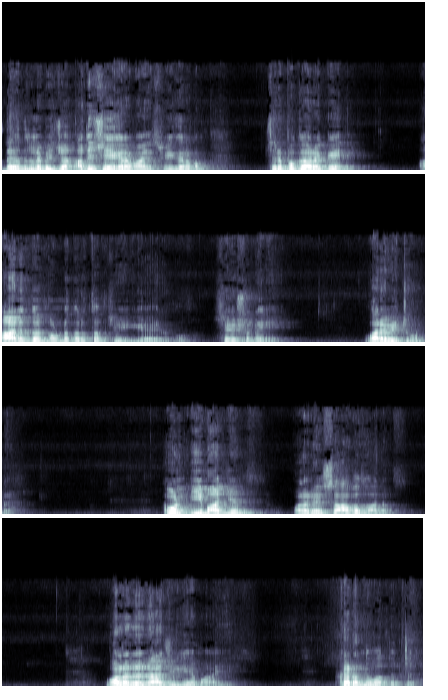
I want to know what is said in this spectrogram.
അദ്ദേഹത്തിന് ലഭിച്ച അതിശയകരമായ സ്വീകരണം ചെറുപ്പക്കാരൊക്കെ ആനന്ദം കൊണ്ട് നൃത്തം ചെയ്യുകയായിരുന്നു. ശേഷനെ വരവേറ്റുകൊണ്ട്. അപ്പോൾ ഈ മാന്യൻ വളരെ സാവധാനം വളരെ രാജകീയമായി കടന്നു വന്നിട്ട്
